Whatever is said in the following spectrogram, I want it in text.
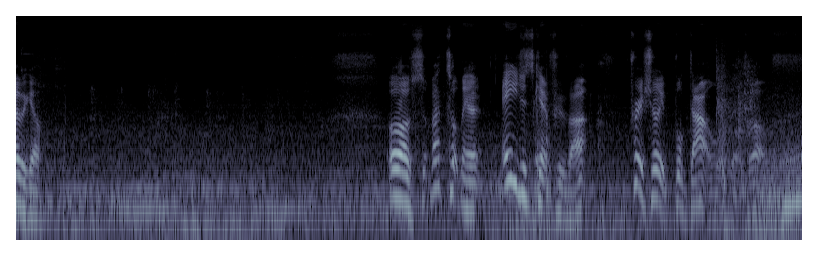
Here we go. Oh, so that took me ages to get through that. Pretty sure it bugged out a little bit as well.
